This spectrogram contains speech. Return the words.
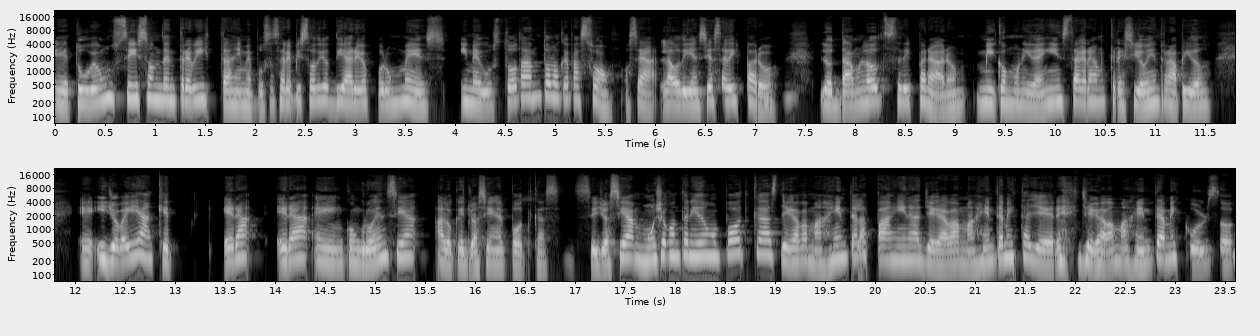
eh, tuve un season de entrevistas y me puse a hacer episodios diarios por un mes y me gustó tanto lo que pasó. O sea, la audiencia se disparó, los downloads se dispararon, mi comunidad en Instagram creció bien rápido eh, y yo veía que era era en congruencia a lo que yo hacía en el podcast. Si yo hacía mucho contenido en un podcast, llegaba más gente a las páginas, llegaba más gente a mis talleres, llegaba más gente a mis cursos.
